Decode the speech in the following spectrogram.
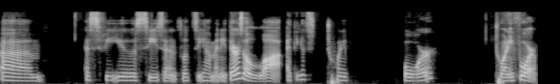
Um SVU seasons. Let's see how many. There's a lot. I think it's 24. 24.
